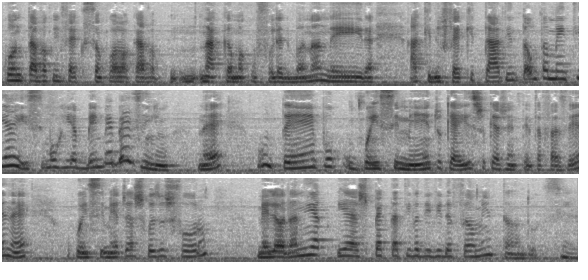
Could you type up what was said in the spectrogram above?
Quando estava com infecção, colocava na cama com folha de bananeira, aquilo infectado. Então também tinha isso, morria bem bebezinho, né? Com o tempo, um conhecimento, que é isso que a gente tenta fazer, né? O conhecimento e as coisas foram melhorando e a, e a expectativa de vida foi aumentando. Sim.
